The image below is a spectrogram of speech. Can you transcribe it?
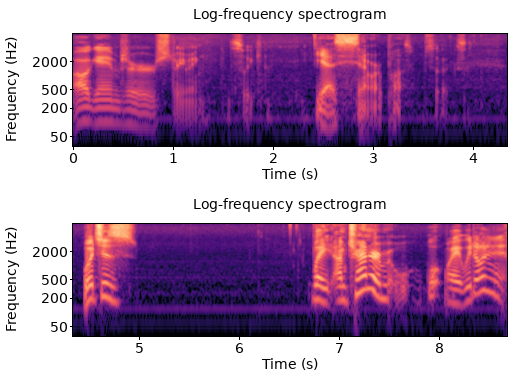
all games are streaming this weekend. Yeah, SEC Network Plus, Sucks. which is. Wait, I'm trying to. Remember, Wait, we don't even.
